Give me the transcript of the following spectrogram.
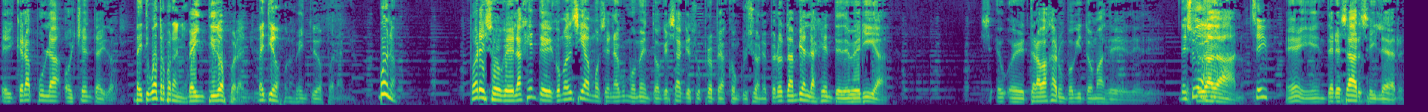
el Crápula 82, 24 por año. 22 por año. 22 por año. 22 por año. Bueno, Por eso que la gente, como decíamos en algún momento, que saque sus propias conclusiones, pero también la gente debería eh, eh, trabajar un poquito más de, de- de- de ciudadano, Sí. eh, y interesarse y leer.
